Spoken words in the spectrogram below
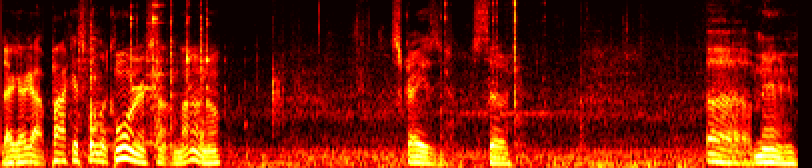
like I got pockets full of corn or something. I don't know. It's crazy. So, oh man.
